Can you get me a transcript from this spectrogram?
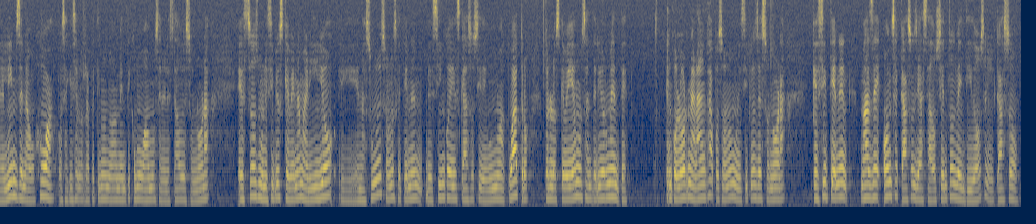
el IMSS de Navojoa, pues aquí se los repetimos nuevamente cómo vamos en el estado de Sonora. Estos municipios que ven amarillo eh, en azul son los que tienen de 5 a 10 casos y de 1 a 4, pero los que veíamos anteriormente en color naranja, pues son los municipios de Sonora que sí tienen más de 11 casos y hasta 222 en el caso,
